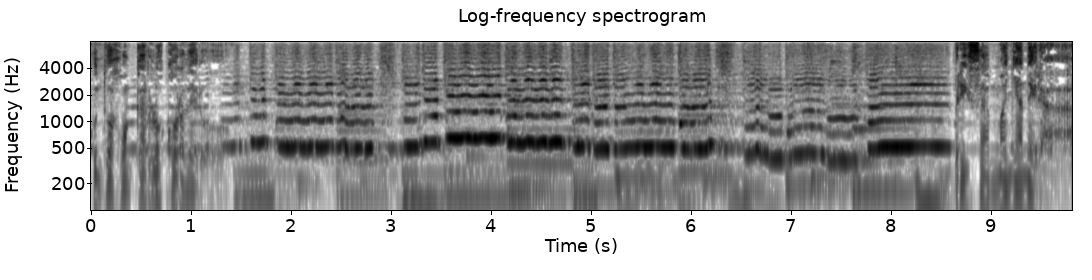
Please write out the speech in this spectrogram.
Junto a Juan Carlos Cordero. Brisa mañanera.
